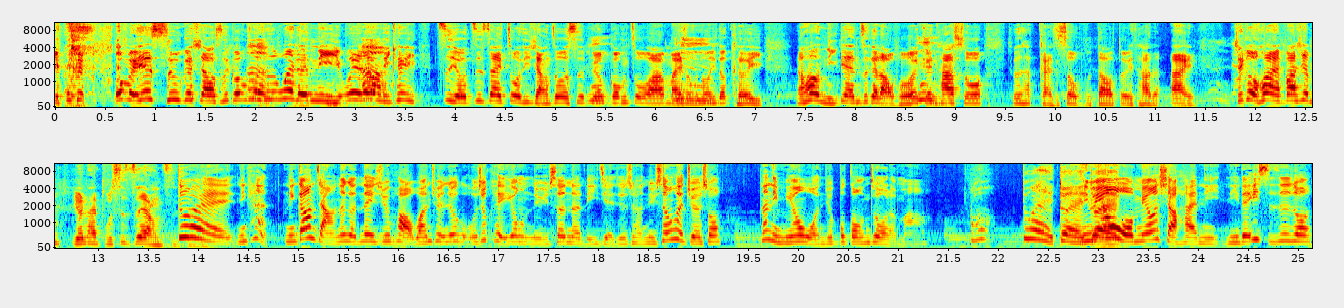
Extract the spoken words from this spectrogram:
我每天十五个小时工作就是为了你，为了让你可以自由自在做你想做的事，不用工作啊，买什么东西都可以。然后你连这个老婆会跟他说，就是他感受不到对他的爱。结果我后来发现，原来不是这样子。对，你看你刚刚讲的那个那句话，完全就我就可以用女生的理解，就是女生会觉得说，那你没有我，你就不工作了吗？哦。对对，你没有我，没有小孩，你你的意思是说，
